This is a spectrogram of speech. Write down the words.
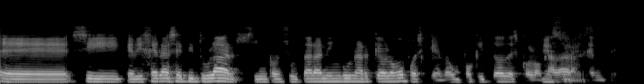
eh, si que dijera ese titular sin consultar a ningún arqueólogo, pues quedó un poquito descolocada la gente.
